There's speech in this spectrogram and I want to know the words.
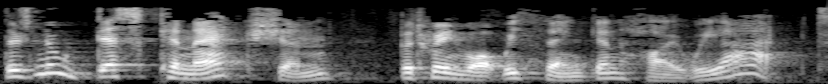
There's no disconnection between what we think and how we act.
